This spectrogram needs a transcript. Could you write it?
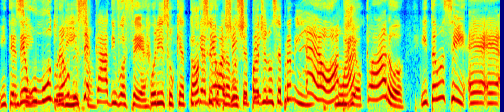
Entendeu? Sim, o mundo não é obcecado em você. Por isso, o que é tóxico para você tem pode não ser para mim. É óbvio, claro. Então, assim, é, é-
